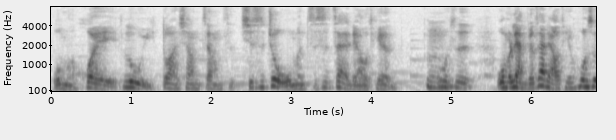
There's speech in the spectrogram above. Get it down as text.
我们会录一段像这样子，其实就我们只是在聊天，嗯、或是。我们两个在聊天，或是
